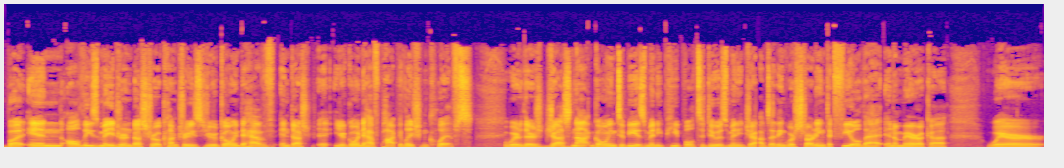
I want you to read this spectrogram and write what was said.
But in all these major industrial countries you're going to have industri- you're going to have population cliffs where there's just not going to be as many people to do as many jobs. I think we're starting to feel that in america where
